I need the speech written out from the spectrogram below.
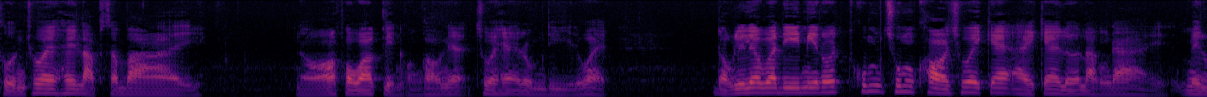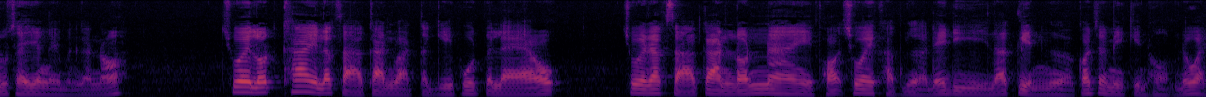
คุณช่วยให้หลับสบายเนาะเพราะว่ากลิ่นของเขาเนี่ยช่วยให้อารมณ์ดีด้วย ดอกลีลาวดีมีรสคุ้มชุ่มคอช่วยแก้ไอแก้เลื้อรังได้ ไม่รู้ใช้ยังไงเหมือนกันเนาะช่วยลดไข้รักษาอาการหวัดตะกี้พูดไปแล้ว ช่วยรักษาการร้อนใน เพราะช่วยขับเหงื่อได้ดี และกลิ่นเหงื่อก็จะมีกลิ่นหอมด้วย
